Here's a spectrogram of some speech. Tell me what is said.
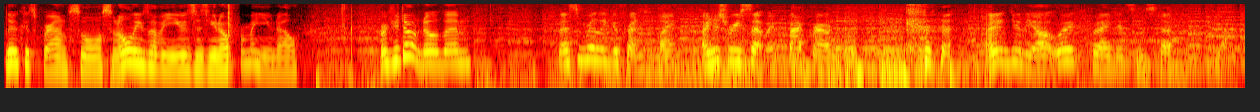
Lucas Brown Sauce and all these other users you know from my YouNow. Or if you don't know them, they're some really good friends of mine. I just reset my background. I didn't do the artwork, but I did some stuff. Yeah.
